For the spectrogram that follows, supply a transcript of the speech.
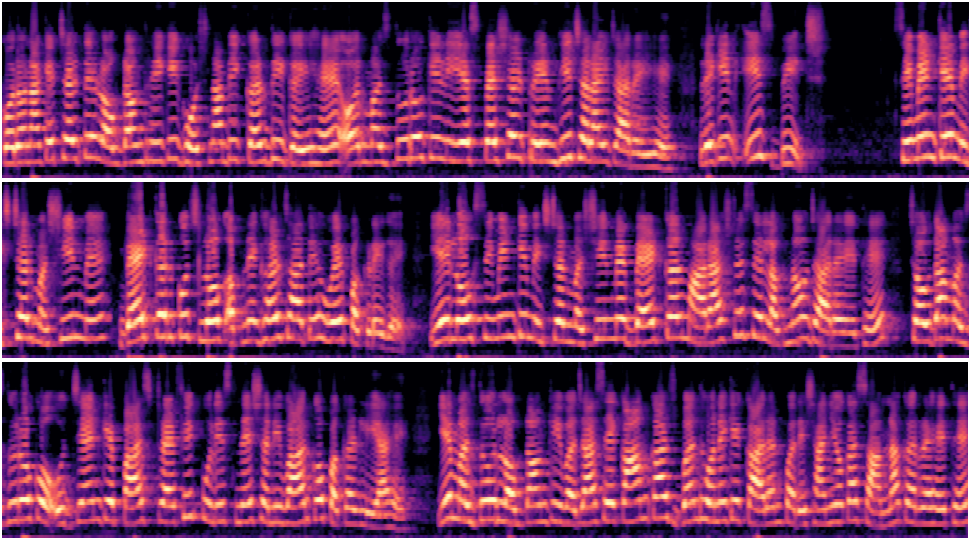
कोरोना के चलते लॉकडाउन थ्री की घोषणा भी कर दी गई है और मजदूरों के लिए स्पेशल ट्रेन भी चलाई जा रही है। लेकिन इस बीच सीमेंट के मिक्सचर मशीन में बैठकर कुछ लोग अपने घर जाते हुए पकड़े गए। ये लोग सीमेंट के मिक्सचर मशीन में बैठकर महाराष्ट्र से लखनऊ जा रहे थे। चौदह मजदूरों को उज्जैन के पास ट्रैफ़िक पुलिस ने शनिवार को पकड़ लिया है। ये मजदूर लॉकडाउन की वजह से कामकाज बंद होने के कारण परेशानियों का सामना कर रहे थे।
